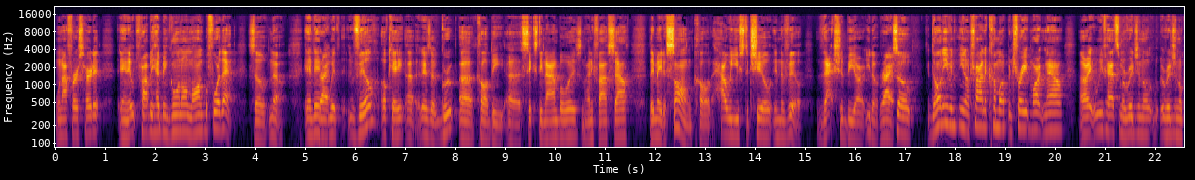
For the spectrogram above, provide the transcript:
when I first heard it, and it probably had been going on long before that. So no. And then right. with Ville, okay, uh, there's a group uh, called the uh, 69 Boys, 95 South. They made a song called "How We Used to Chill in the Ville." That should be our, you know, right. So don't even you know trying to come up and trademark now. All right we've had some original original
